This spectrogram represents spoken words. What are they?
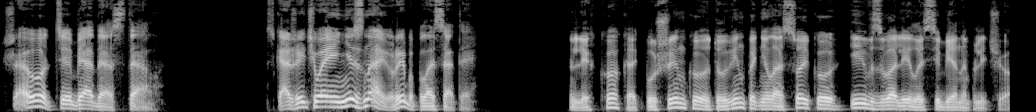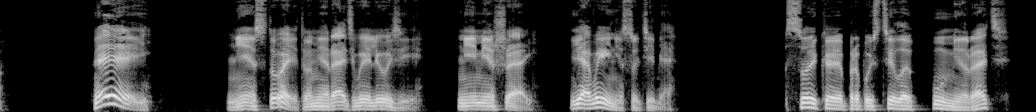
«Шаут тебя достал. Скажи, чего я не знаю, рыба полосатая. Легко, как пушинку, Тувин подняла Сойку и взвалила себе на плечо. «Эй! Не стоит умирать в иллюзии. Не мешай. Я вынесу тебя». Сойка пропустила «умирать»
